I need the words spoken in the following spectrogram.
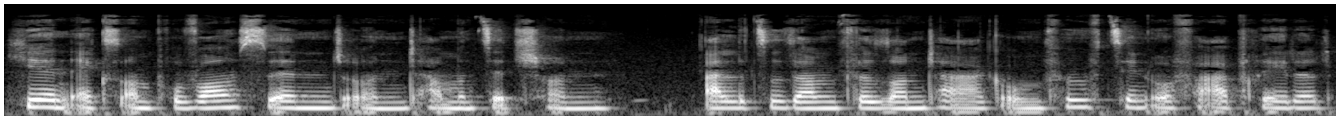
hier in Aix-en-Provence sind und haben uns jetzt schon alle zusammen für Sonntag um 15 Uhr verabredet.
